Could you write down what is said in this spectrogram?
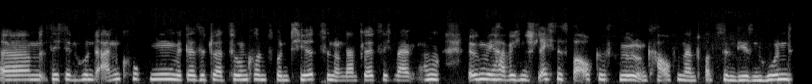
ähm, sich den Hund angucken, mit der Situation konfrontiert sind und dann plötzlich merken, hm, irgendwie habe ich ein schlechtes Bauchgefühl und kaufen dann trotzdem diesen Hund,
